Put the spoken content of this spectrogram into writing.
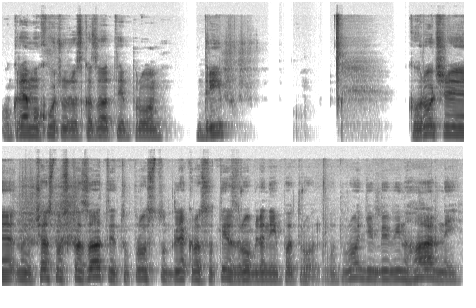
Окремо хочу розказати про дріб. Коротше, ну, чесно сказати, то просто для красоти зроблений патрон. От вроді би він гарний.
